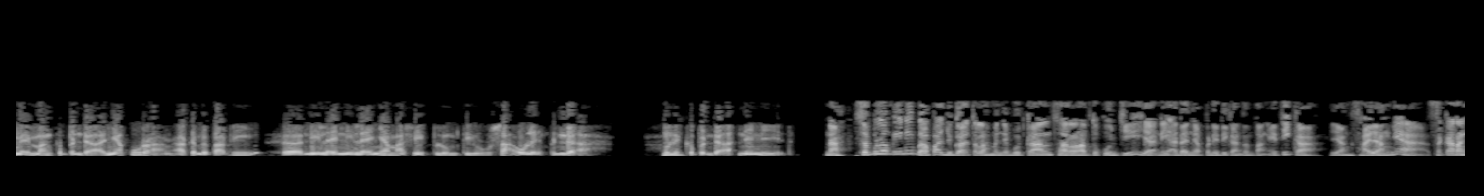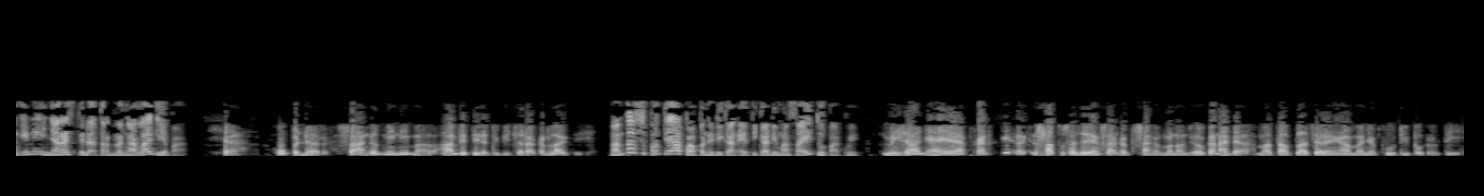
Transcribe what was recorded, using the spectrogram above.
memang kebendaannya kurang, akan tetapi e, nilai-nilainya masih belum dirusak oleh benda, hmm. oleh kebendaan ini. Nah, sebelum ini Bapak juga telah menyebutkan salah satu kunci, yakni adanya pendidikan tentang etika, yang sayangnya sekarang ini nyaris tidak terdengar lagi ya Pak? Oh benar, sangat minimal, hampir tidak dibicarakan lagi. Lantas seperti apa pendidikan etika di masa itu, Pak Kwik? Misalnya ya, kan satu saja yang sangat sangat menonjol kan ada mata pelajaran yang namanya budi pekerti,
